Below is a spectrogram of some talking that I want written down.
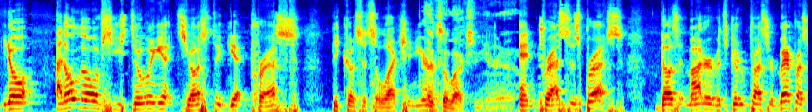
you know, I don't know if she's doing it just to get press because it's election year. It's election year. Yeah. and press is press. Doesn't matter if it's good press or bad press.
